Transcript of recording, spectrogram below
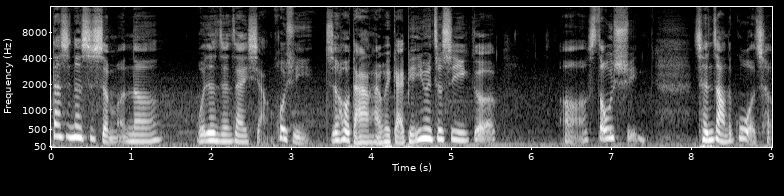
但是那是什么呢？我认真在想，或许。之后答案还会改变，因为这是一个呃搜寻成长的过程，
